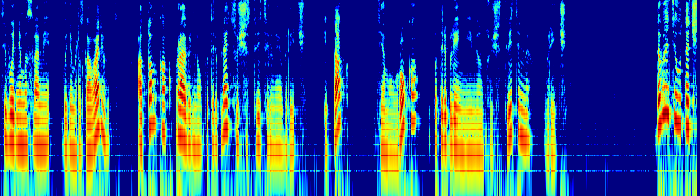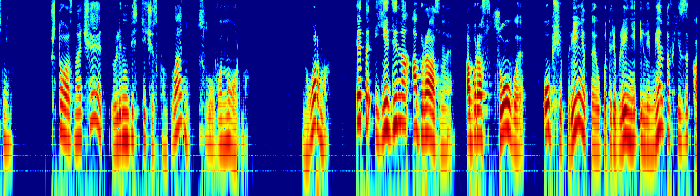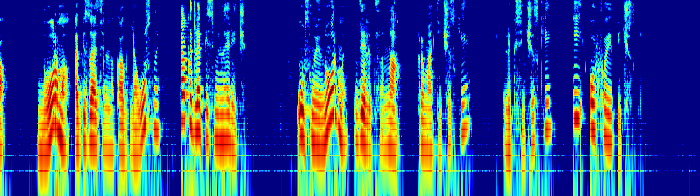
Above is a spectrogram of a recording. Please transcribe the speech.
Сегодня мы с вами будем разговаривать о том, как правильно употреблять существительные в речи. Итак, тема урока – употребление имен существительных в речи. Давайте уточним, что означает в лингвистическом плане слово «норма». Норма – это единообразное, образцовое, общепринятое употребление элементов языка – Норма обязательно как для устной, так и для письменной речи. Устные нормы делятся на грамматические, лексические и орфоэпические.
